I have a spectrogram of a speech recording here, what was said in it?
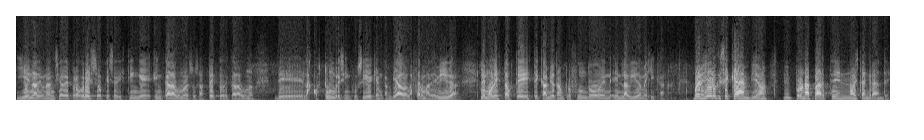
llena de una ansia de progreso que se distingue en cada uno de sus aspectos, de cada una de las costumbres inclusive que han cambiado, la forma de vida. ¿Le molesta a usted este cambio tan profundo en la vida mexicana? Bueno, yo creo que ese cambio, eh, por una parte, no es tan grande.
